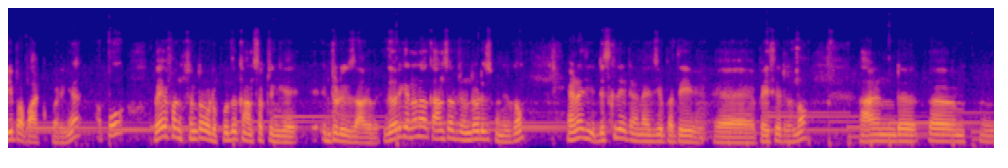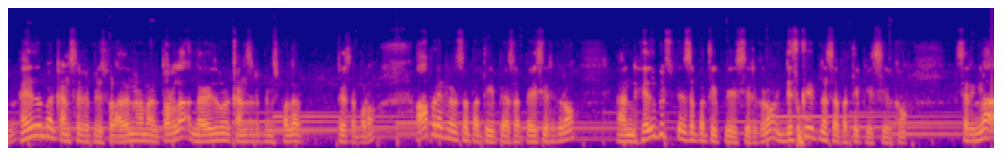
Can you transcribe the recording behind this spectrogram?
டீப்பாக பார்க்க போகிறீங்க அப்போது வேவ் ஃபங்க்ஷன்ற ஒரு புது கான்செப்ட் இங்கே இன்ட்ரடியூஸ் ஆகுது. இது வரைக்கும் என்னென்ன கான்செப்ட் இன்ட்ரடியூஸ் பண்ணியிருக்கோம்? எனர்ஜி டிஸ்கிரேட் எனர்ஜி பற்றி பேசிகிட்டு இருந்தோம். அண்டு ஹைசன்பர்க் கன்சிடர் பிரின்சிபல் அதை நம்ம தொடரல அந்த ஹைசன்பர்க் கன்செப்ட் பிரின்சிபலாக பேச போகிறோம் ஆப்ரேட்டர்ஸை பற்றி பேச பேசியிருக்கிறோம். அண்ட் ஹெல்பிட் ஸ்பேஸை பற்றி பேசியிருக்கிறோம். டிஸ்கிரேட்னஸை பற்றி பேசியிருக்கோம். சரிங்களா?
